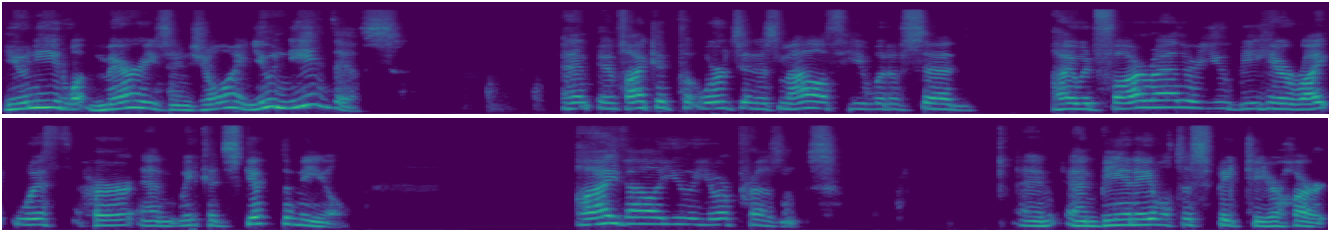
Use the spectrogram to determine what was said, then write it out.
You need what Mary's enjoying. You need this. And if I could put words in his mouth, he would have said, I would far rather you be here right with her and we could skip the meal. I value your presence and, and being able to speak to your heart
